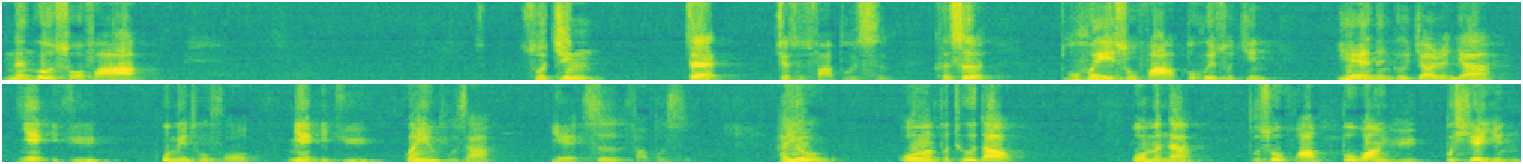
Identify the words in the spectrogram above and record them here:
能够说法、说经，这就是法布施。可是不会说法、不会说经，也能够叫人家念一句阿弥陀佛，念一句观音菩萨，也是法布施。还有我们不偷盗，我们呢？不说谎，不妄语，不邪淫，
